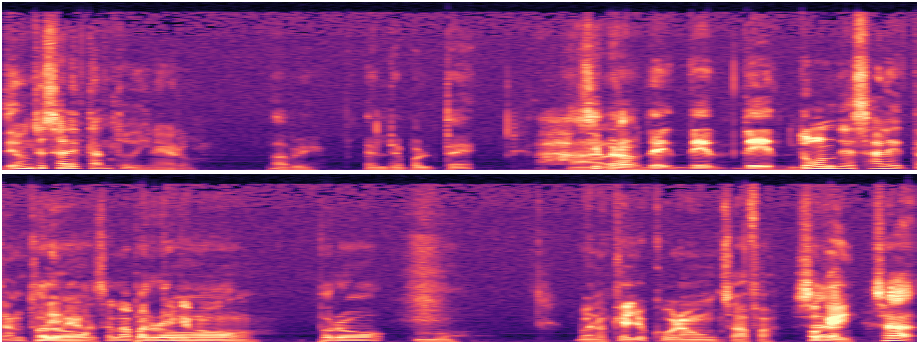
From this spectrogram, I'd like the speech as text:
¿De dónde sale tanto dinero? Papi, el deporte jala Sí, pero ¿de, de, de dónde sale tanto Pro- dinero? Esa es la parte que no... promo. Bueno, es que ellos cobran un zafa. O sea, ok. o sea,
